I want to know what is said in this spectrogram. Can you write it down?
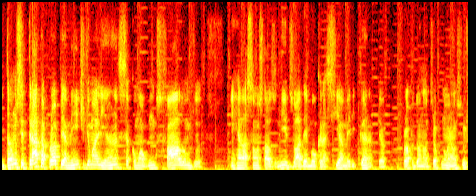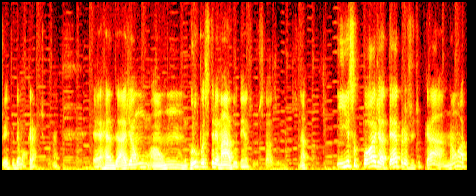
Então, não se trata propriamente de uma aliança, como alguns falam, de, em relação aos Estados Unidos ou à democracia americana, porque o próprio Donald Trump não é um sujeito democrático. Né? É, a realidade, é um, é um grupo extremado dentro dos Estados Unidos. Né? E isso pode até prejudicar não, a,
